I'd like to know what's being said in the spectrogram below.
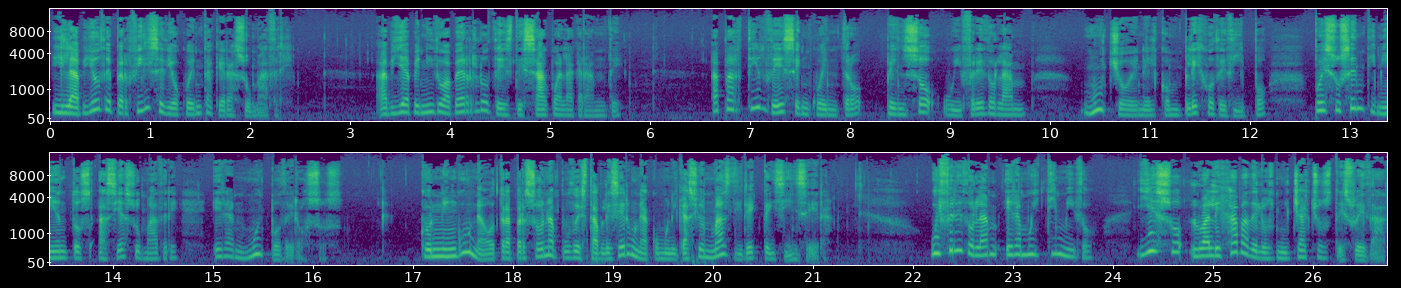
y la vio de perfil se dio cuenta que era su madre. Había venido a verlo desde Sagua la Grande. A partir de ese encuentro pensó Wilfredo Lam mucho en el complejo de Edipo, pues sus sentimientos hacia su madre eran muy poderosos. Con ninguna otra persona pudo establecer una comunicación más directa y sincera. Wilfredo Lam era muy tímido y eso lo alejaba de los muchachos de su edad.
